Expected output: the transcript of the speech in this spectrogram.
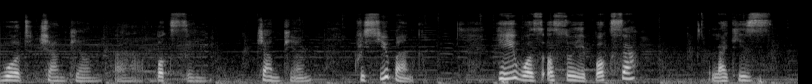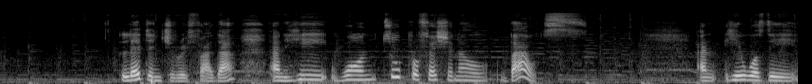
world champion, uh, boxing champion, Chris Eubank. He was also a boxer, like his legendary father, and he won two professional bouts. And he was the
